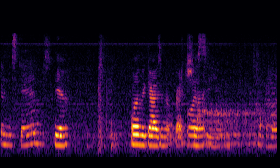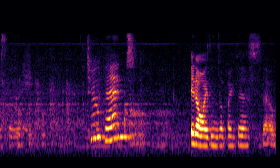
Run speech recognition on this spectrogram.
in the stands. Yeah. One of the guys in a red Oh, I shirt. see him with a mustache. Two pens. It always ends up like this, so.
